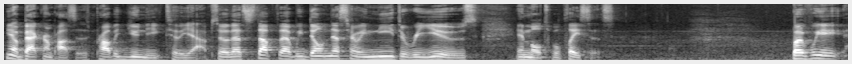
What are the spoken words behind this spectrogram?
you know, background process is probably unique to the app. So that's stuff that we don't necessarily need to reuse in multiple places. But if we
